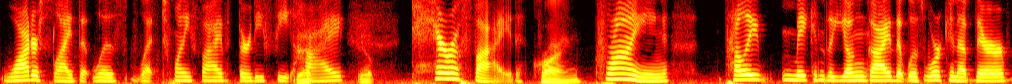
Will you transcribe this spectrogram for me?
water slide that was what 25 30 feet high Yep. terrified Crying. crying probably making the young guy that was working up there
